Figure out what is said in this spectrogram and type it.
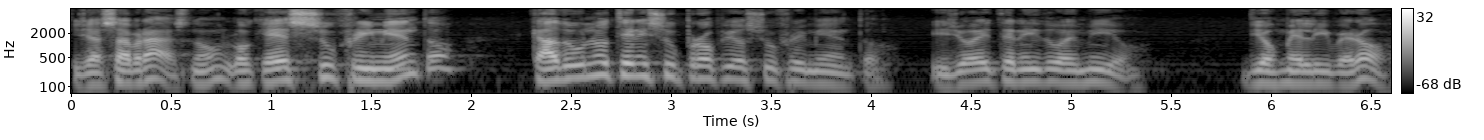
Y ya sabrás, ¿no? Lo que es sufrimiento, cada uno tiene su propio sufrimiento. Y yo he tenido el mío. Dios me liberó.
